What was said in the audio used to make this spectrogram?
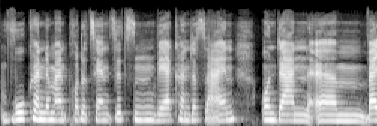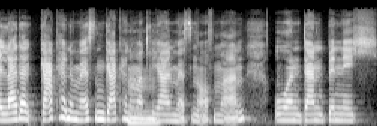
Wo könnte mein Produzent sitzen? Wer könnte es sein? Und dann, ähm, weil leider gar keine Messen, gar keine Materialmessen offen waren. Und dann bin ich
